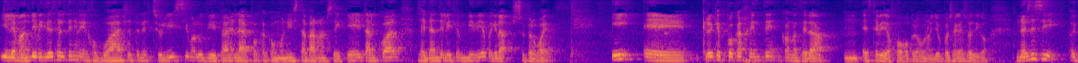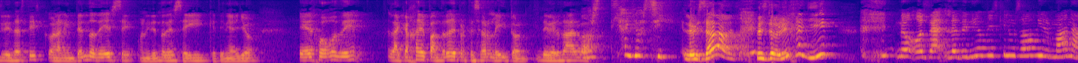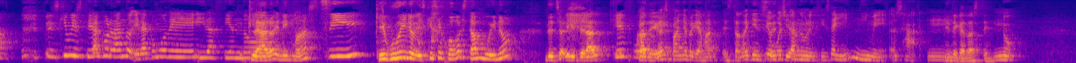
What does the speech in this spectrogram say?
Y le mandé vídeos del tren y me dijo, ¡buah, ese tren es chulísimo! Lo utilizaban en la época comunista para no sé qué, tal cual. O sea, también le hice un vídeo porque era súper guay. Y eh, creo que poca gente conocerá mm, este videojuego, pero bueno, yo por si acaso lo digo. No sé si utilizasteis con la Nintendo DS o Nintendo DSi que tenía yo el juego de la caja de Pandora del profesor Layton. De verdad, Alba. ¡Hostia, yo sí! ¿Lo usabas? Pues te lo dije allí. No, o sea, lo tenía, pero es que lo usaba mi hermana. Pero es que me estoy acordando, era como de ir haciendo... Claro, Enigmas. Sí, ¡Qué bueno! Es que ese juego es tan bueno. De hecho, literal, Qué fuerte. cuando llegué a España, porque además, estando aquí en Tío, pues Suecia, cuando me lo dijiste allí, ni me. O sea. ni te cataste. No.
